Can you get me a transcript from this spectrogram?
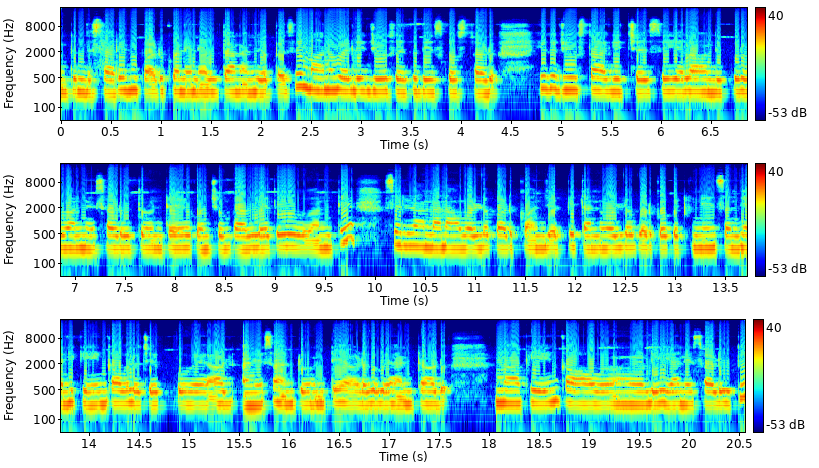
ఉంటుంది. సరే నువ్వు పడుకో నేను వెళ్తానని చెప్పేసి మాను వెళ్ళి జ్యూస్ అయితే తీసుకొస్తాడు. ఇక జ్యూస్ తాగిచ్చేసి ఎలా ఉంది ఇప్పుడు అనేసి అడుగుతుంటే కొంచెం పర్లేదు అంటే సరే అన్న నా వాళ్ళు పడుకో అని చెప్పి తన ఒళ్ళో పడుకోబెట్టుకుని సంధ్యానికి ఏం కావాలో చెప్పు అనేసి అంటూ ఉంటే అడగవే అంటాడు. నాకేం కావాలి అనేసి అడుగుతూ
